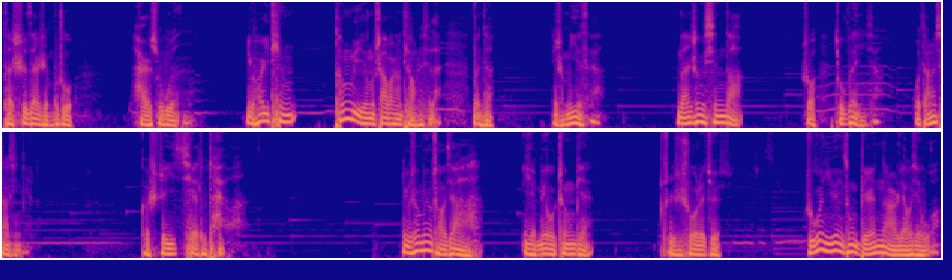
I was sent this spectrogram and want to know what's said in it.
他实在忍不住，还是去问了。女孩一听，腾的一下从沙发上跳了起来，问他：“你什么意思呀？”男生心大，说：“就问一下，我当然相信你了。”可是这一切都太晚了。女生没有吵架，也没有争辩，只是说了句：“如果你愿意从别人那儿了解我，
